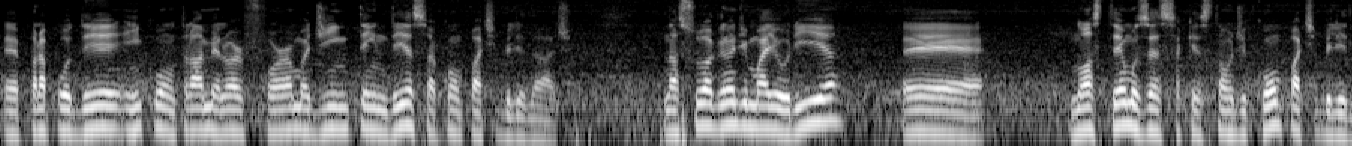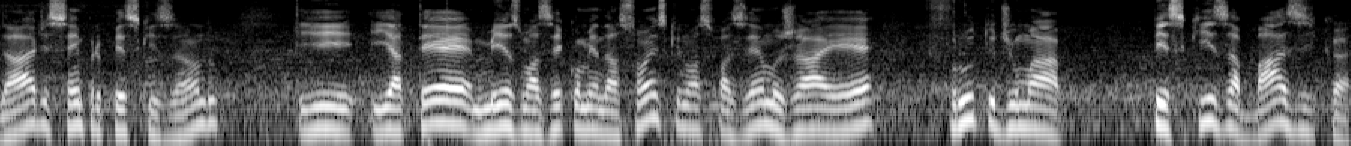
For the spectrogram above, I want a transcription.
é, para poder encontrar a melhor forma de entender essa compatibilidade. Na sua grande maioria, é, nós temos essa questão de compatibilidade, sempre pesquisando, e, e até mesmo as recomendações que nós fazemos já é fruto de uma pesquisa básica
